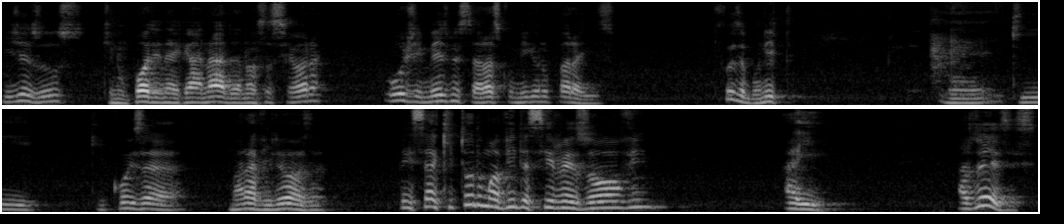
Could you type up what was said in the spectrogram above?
E Jesus, que não pode negar nada a Nossa Senhora, hoje mesmo estarás comigo no paraíso. Que coisa bonita. É, que, que coisa maravilhosa. Pensar que toda uma vida se resolve aí. Às vezes,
